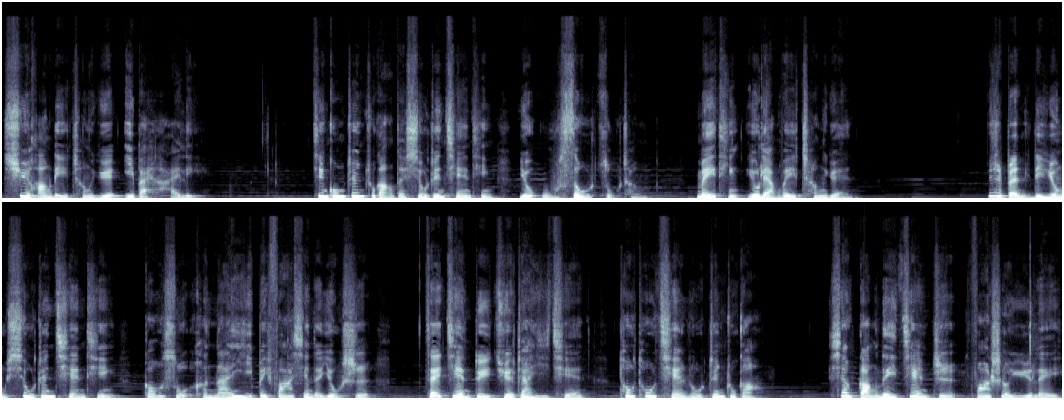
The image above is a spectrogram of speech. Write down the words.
续航里程约一百海里。进攻珍珠港的袖珍潜艇由五艘组成，每艇有两位成员。日本利用袖珍潜艇高速和难以被发现的优势，在舰队决战以前偷偷潜入珍珠港，向港内舰只发射鱼雷。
